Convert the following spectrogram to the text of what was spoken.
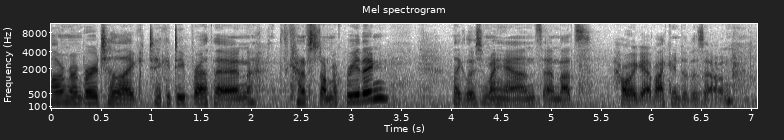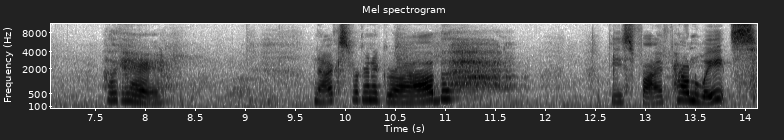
I'll remember to like take a deep breath in, kind of stomach breathing, like loosen my hands, and that's how I get back into the zone. Okay, Next, we're gonna grab these five pound weights.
